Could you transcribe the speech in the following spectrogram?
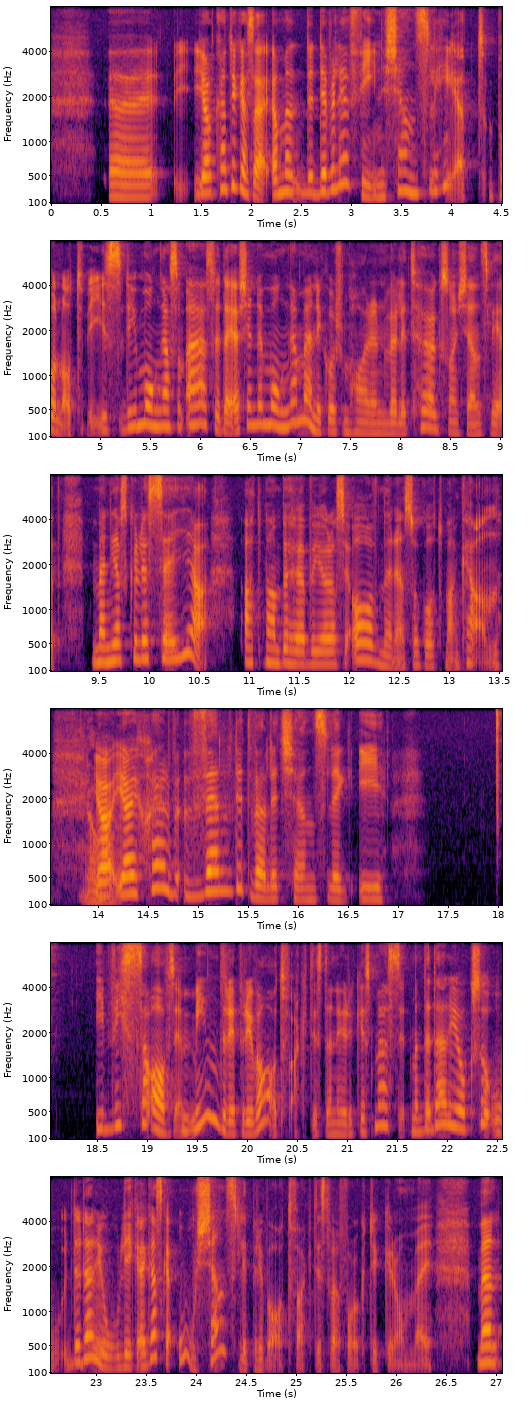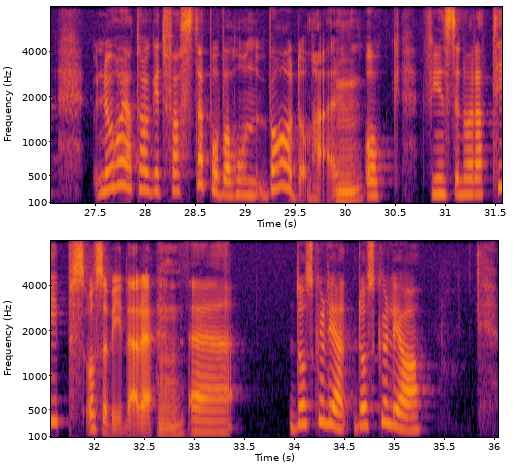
Eh, Jag kan tycka så här, ja, men det, det är väl en fin känslighet på något vis. Det är många som är så där. Jag känner många människor som har en väldigt hög sån känslighet. Men jag skulle säga att man behöver göra sig av med den så gott man kan. Ja. Jag, jag är själv väldigt, väldigt känslig i i vissa avseenden, mindre privat faktiskt än yrkesmässigt. Men det där är också det där är olika. Jag är ganska okänslig privat faktiskt, vad folk tycker om mig. Men nu har jag tagit fasta på vad hon bad om här. Och finns det några tips och så vidare. Eh, då, skulle jag, då skulle jag...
